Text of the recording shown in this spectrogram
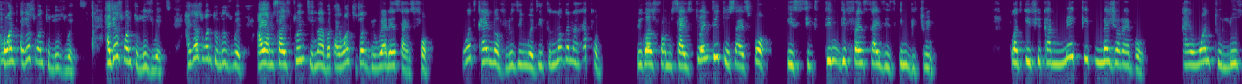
I want, I just want to lose weight. I just want to lose weight. I just want to lose weight. I am size 20 now, but I want to just be wearing size 4. What kind of losing weight? It's not gonna happen. Because from size 20 to size 4 is 16 different sizes in between. But if you can make it measurable, I want to lose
